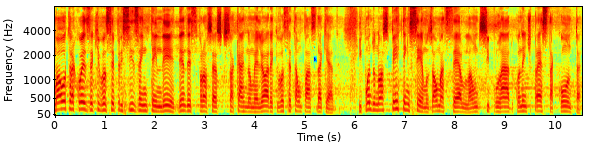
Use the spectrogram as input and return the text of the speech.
Uma outra coisa que você precisa entender dentro desse processo que sua carne não melhora é que você está um passo da queda. E quando nós pertencemos a uma célula, a um discipulado, quando a gente presta conta,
